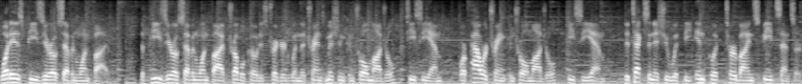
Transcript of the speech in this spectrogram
What is P0715? The P0715 trouble code is triggered when the Transmission Control Module, TCM, or Powertrain Control Module, PCM, detects an issue with the input turbine speed sensor.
